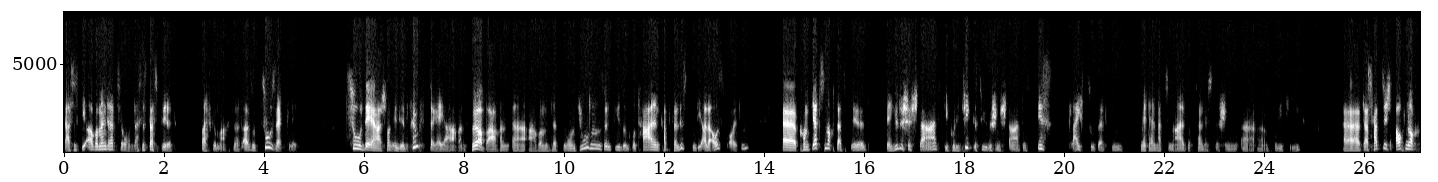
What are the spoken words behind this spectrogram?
Das ist die Argumentation, das ist das Bild, was gemacht wird. Also zusätzlich zu der schon in den 50er Jahren hörbaren äh, Argumentation, Juden sind diese brutalen Kapitalisten, die alle ausbeuten, äh, kommt jetzt noch das Bild, der jüdische Staat, die Politik des jüdischen Staates ist gleichzusetzen mit der nationalsozialistischen äh, Politik. Äh, das hat sich auch noch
